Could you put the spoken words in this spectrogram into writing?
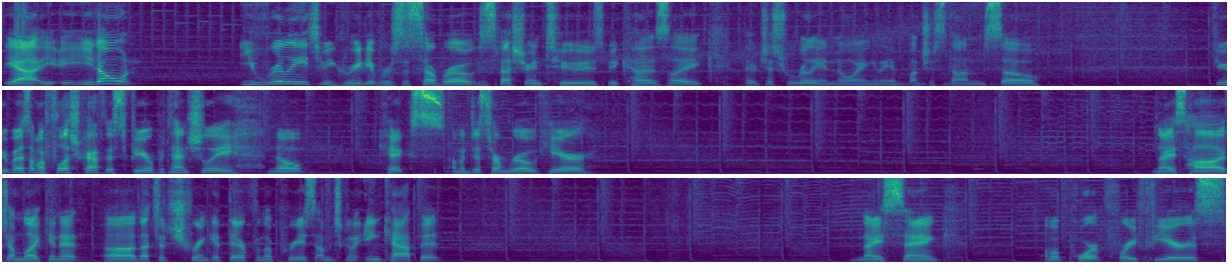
yeah, you, you don't... You really need to be greedy versus sub rogues, especially in twos, because like they're just really annoying and they have a bunch of stuns. So do your best. I'm gonna fleshcraft this fear potentially. Nope. Kicks. I'm gonna disarm rogue here. Nice Hodge. I'm liking it. Uh, that's a trinket there from the priest. I'm just gonna incap it. Nice sank. I'm a port before he fears.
